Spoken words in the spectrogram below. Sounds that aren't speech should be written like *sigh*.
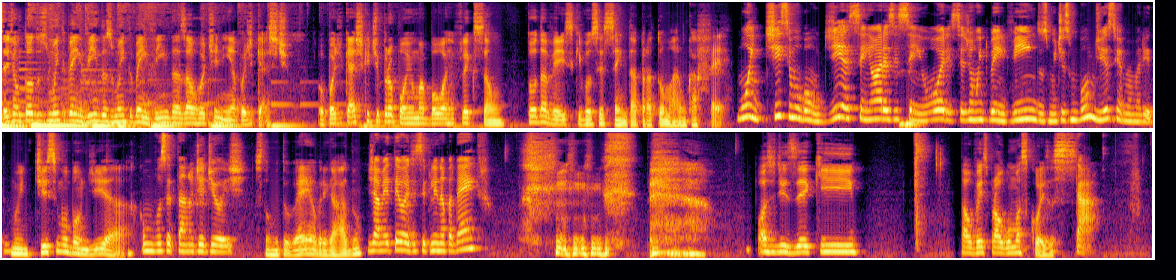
Sejam todos muito bem-vindos, muito bem-vindas ao Rotininha Podcast. O podcast que te propõe uma boa reflexão toda vez que você senta para tomar um café. Muitíssimo bom dia, senhoras e senhores. Sejam muito bem-vindos. Muitíssimo bom dia, senhor meu marido. Muitíssimo bom dia. Como você tá no dia de hoje? Estou muito bem, obrigado. Já meteu a disciplina para dentro? *laughs* Posso dizer que talvez para algumas coisas. Tá.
